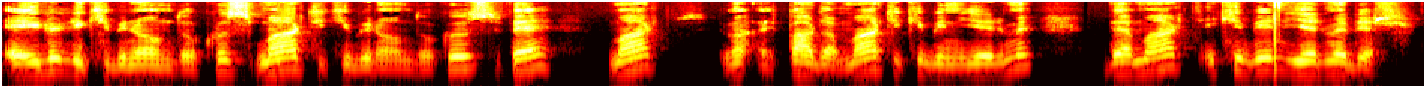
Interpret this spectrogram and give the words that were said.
Eylül 2019, Mart 2019 ve Mart pardon Mart 2020 ve Mart 2021.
